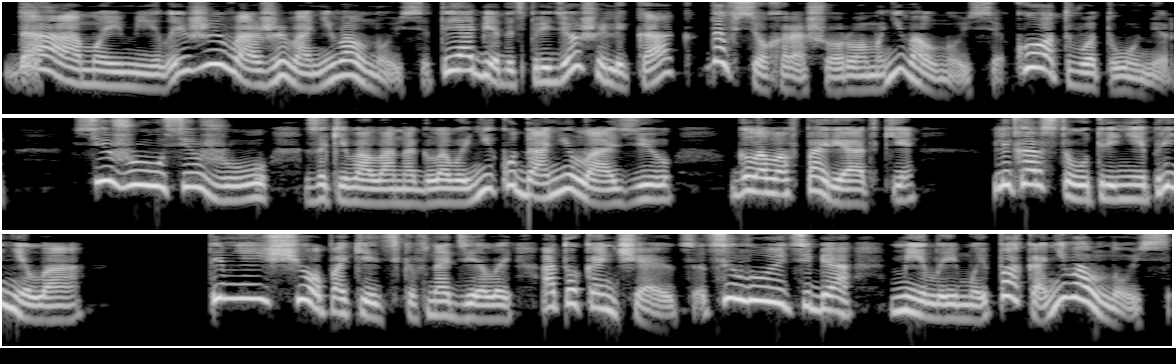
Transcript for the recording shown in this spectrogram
«Да, мой милый, жива, жива, не волнуйся. Ты обедать придешь или как?» «Да все хорошо, Рома, не волнуйся. Кот вот умер». «Сижу, сижу», — закивала она головой, — «никуда не лазю. Голова в порядке. Лекарство утреннее приняла. Ты мне еще пакетиков наделай, а то кончаются. Целую тебя, милый мой, пока, не волнуйся.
